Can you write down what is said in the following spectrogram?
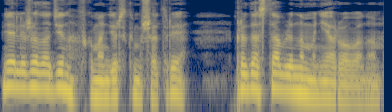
Я лежал один в командирском шатре, предоставленном мне Рованом.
